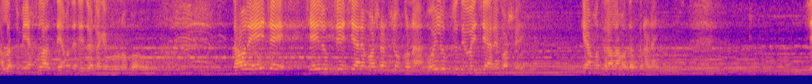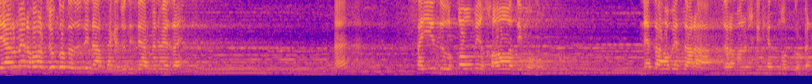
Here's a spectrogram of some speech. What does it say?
আল্লাহ তুমি এখলাস দিয়ে আমাদের হৃদয়টাকে পূর্ণ করো। তাহলে এই যে যে লোক যে চেয়ারে বসার যোগ্য না, ওই লোক যদি ওই চেয়ারে বসে কেমতের আলামত আছে না নাই? চেয়ারম্যান হওয়ার যোগ্যতা যদি না থাকে, যদি চেয়ারম্যান হয়ে যায়? হ্যাঁ? সাইয়্যিদুল কওমি খাদিমুহু। নেতা হবে তারা যারা মানুষকে খেদমত করবেন।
